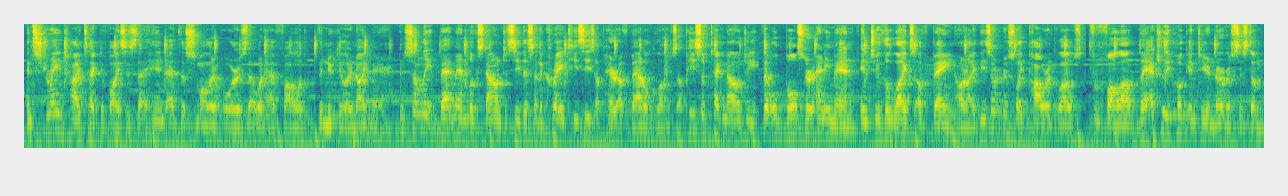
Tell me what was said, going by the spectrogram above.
and strange high-tech devices that hint at the smaller horrors that would have followed the nuclear nightmare. And suddenly, Batman looks down to see this in a crate. He sees a pair of battle gloves, a piece of technology that will bolster any man into the likes of Bane, alright? These aren't just like power gloves from Fallout. They actually hook into your nervous system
